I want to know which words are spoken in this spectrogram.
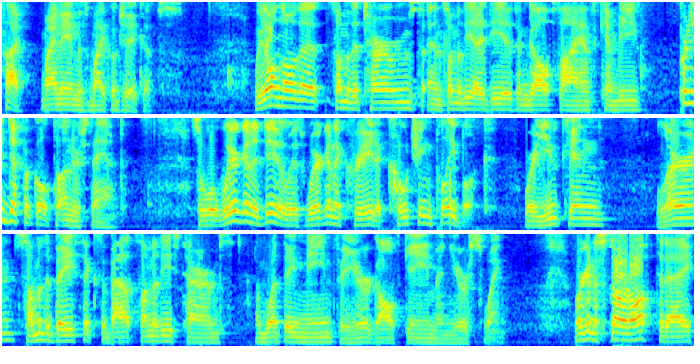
Hi, my name is Michael Jacobs. We all know that some of the terms and some of the ideas in golf science can be pretty difficult to understand. So what we're going to do is we're going to create a coaching playbook where you can learn some of the basics about some of these terms and what they mean for your golf game and your swing. We're going to start off today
